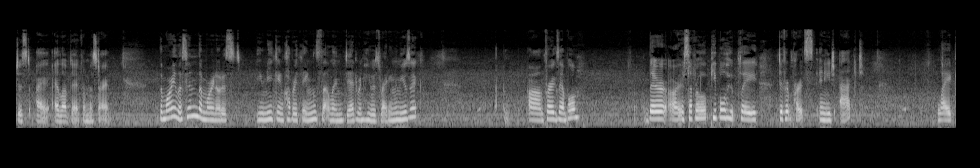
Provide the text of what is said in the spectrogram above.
just I I loved it from the start. The more I listened, the more I noticed unique and clever things that Lin did when he was writing the music. Um, for example, there are several people who play different parts in each act. Like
